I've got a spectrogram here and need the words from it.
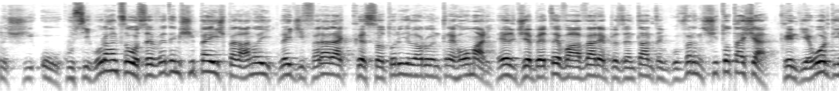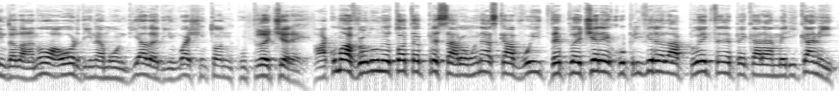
N și U. Cu siguranță o să vedem și pe aici, pe la noi, legiferarea căsătorilor între homari. LGBT va avea reprezentant în guvern și tot așa. Când e ordin de la noua ordine mondială din Washington, cu plăcere. Acum vreo lună toată presa românească a voit de plăcere cu privire la proiectele pe care americanii,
